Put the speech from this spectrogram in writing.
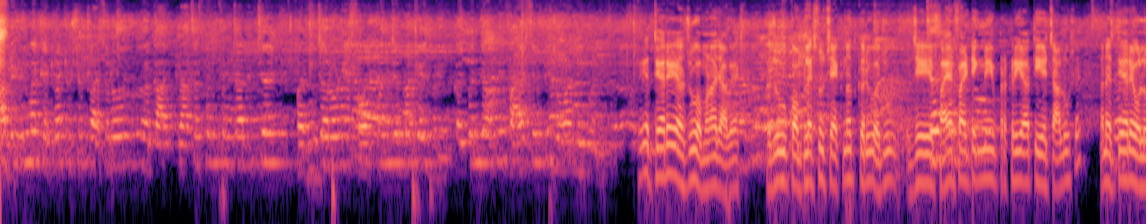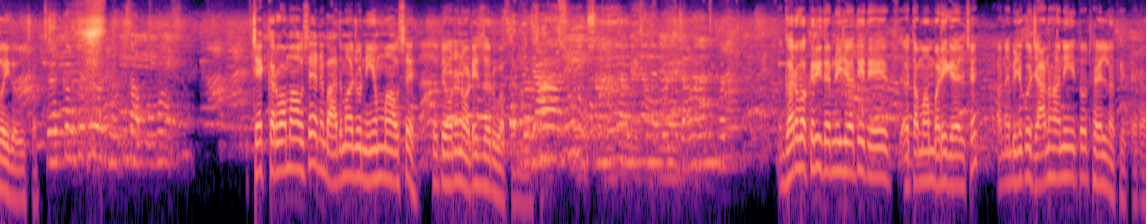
આ બિલ્ડિંગમાં કેટલા ટ્યુશન ક્લાસો ક્લાસીસ પણ સંચાલિત છે ફર્નિચરોના શોપ પણ છે પણ કઈ કઈ પણ જાતની ફાયર સેફ્ટી જોવા નહીં મળી. અત્યારે હજુ હમણાં જ આવ્યા છે. હજુ કોમ્પ્લેક્સનું ચેક નથી કર્યું. હજુ જે ફાયર ફાઇટિંગની પ્રક્રિયા હતી એ ચાલુ છે અને અત્યારે ઓલવાઈ ગયું છે. ચેક કરશો નોટિસ આપવામાં આવશે. ચેક કરવામાં આવશે અને બાદમાં જો નિયમમાં આવશે તો તેઓને નોટિસ જરૂર આપવામાં આવશે. ઘર વખરી તેમની જે હતી તે તમામ બળી ગયેલ છે અને બીજું કોઈ જાનહાનિ તો થયેલ નથી અત્યારે.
